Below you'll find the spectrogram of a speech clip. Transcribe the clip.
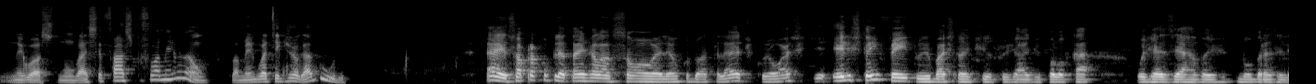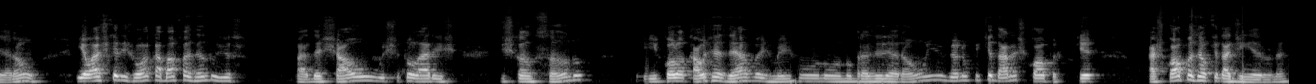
O negócio não vai ser fácil pro Flamengo, não. O Flamengo vai ter que jogar duro. É, e só para completar em relação ao elenco do Atlético, eu acho que eles têm feito bastante isso já, de colocar os reservas no Brasileirão, e eu acho que eles vão acabar fazendo isso, para deixar os titulares descansando e colocar os reservas mesmo no, no Brasileirão e ver o que, que dá nas Copas, porque as Copas é o que dá dinheiro, né?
